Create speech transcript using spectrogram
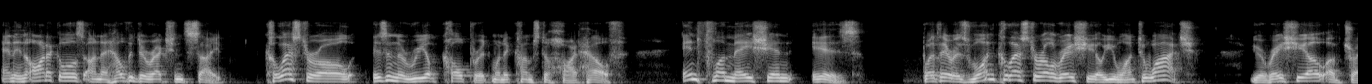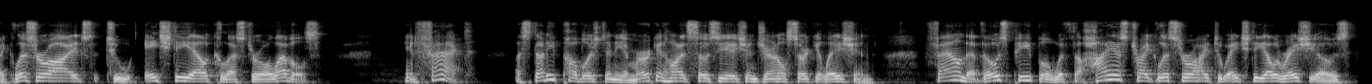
and in articles on the Healthy Direction site. Cholesterol isn't a real culprit when it comes to heart health. Inflammation is. But there is one cholesterol ratio you want to watch your ratio of triglycerides to HDL cholesterol levels. In fact, a study published in the American Heart Association Journal Circulation found that those people with the highest triglyceride to HDL ratios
